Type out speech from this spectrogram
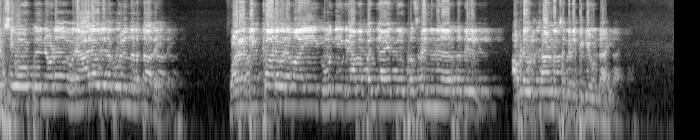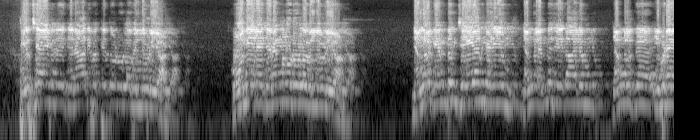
കൃഷി വകുപ്പിനോട് ഒരാലോചന പോലും നടത്താതെ വളരെ ധിക്കാരപരമായി കോന്നി ഗ്രാമപഞ്ചായത്ത് പ്രസിഡന്റിന്റെ നേതൃത്വത്തിൽ അവിടെ ഉദ്ഘാടനം സംഘടിപ്പിക്കുകയുണ്ടായി. തീർച്ചയായും ഇത് ജനാധിപത്യത്തോടുള്ള വെല്ലുവിളിയാണ്. കോന്നിയിലെ ജനങ്ങളോടുള്ള വെല്ലുവിളിയാണ്. ഞങ്ങൾക്ക് എന്തും ചെയ്യാൻ കഴിയും. ഞങ്ങൾ എന്ത് ചെയ്താലും ഞങ്ങൾക്ക് ഇവിടെ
